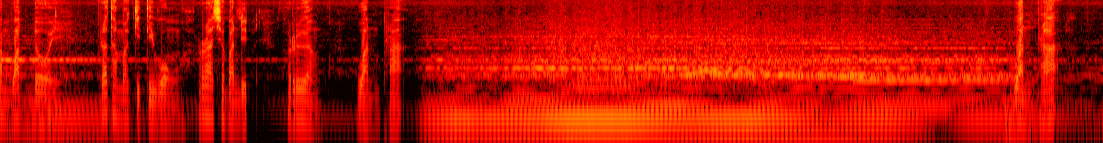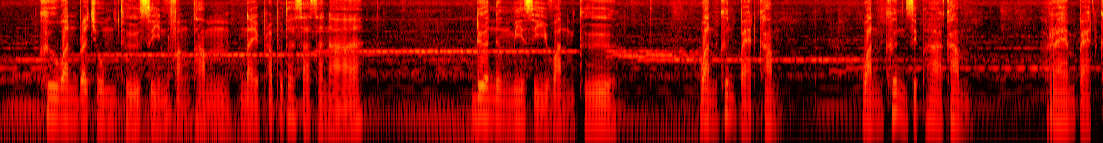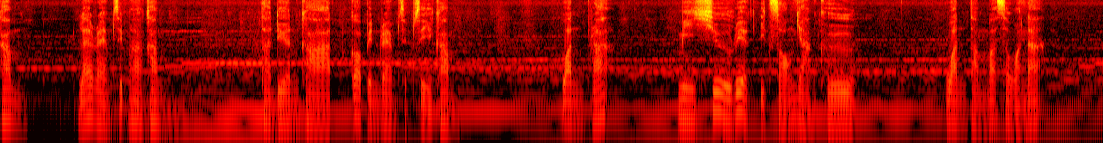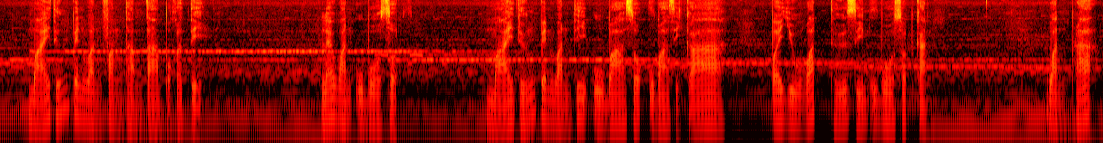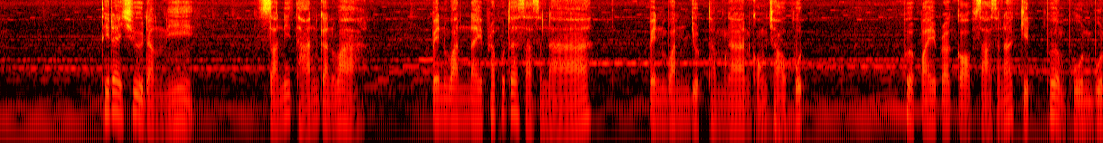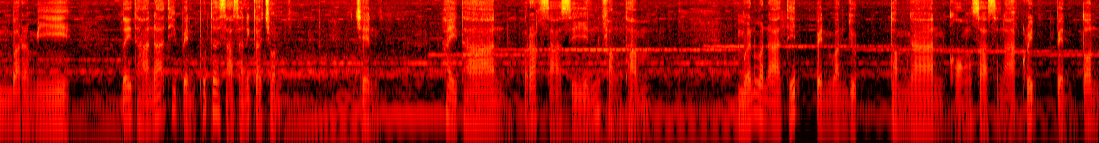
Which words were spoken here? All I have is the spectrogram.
คำวัดโดย พระธรรมกิติวงศ์ราชบัณฑิต เรื่องวันพระวันพระ คือวันประชุมถือศีลฟังธรรมในพระพุทธศาสนา เดือนหนึ่งมีสี่วันคือ วันขึ้นแปดค่ำวันขึ้นสิบห้าค่ำแรมแปดค่ำและแรมสิบห้าค่ำ ถ้าเดือนขาดก็เป็นแรมสิบสี่ค่ำวันพระมีชื่อเรียกอีกสองอย่างคือ วันธรรมสวนะ หมายถึงเป็นวันฟังธรรมตามปกติ และวันอุโบสถ หมายถึงเป็นวันที่อุบาสกอุบาสิกา ไปอยู่วัดถือศีลอุโบสถกัน วันพระที่ได้ชื่อดังนี้ สันนิษฐานกันว่า เป็นวันในพระพุทธศาสนา เป็นวันหยุดทำงานของชาวพุทธ เพื่อไปประกอบศาสนกิจเพิ่มพูนบุญบารมี ในฐานะที่เป็นพุทธศาสนิกชน เช่น ให้ทานรักษาศีลฟังธรรม เหมือนวันอาทิตย์เป็นวันหยุดทำงานของศาสนาคริสต์เป็นต้น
